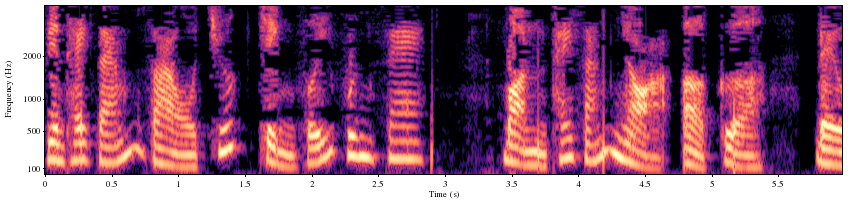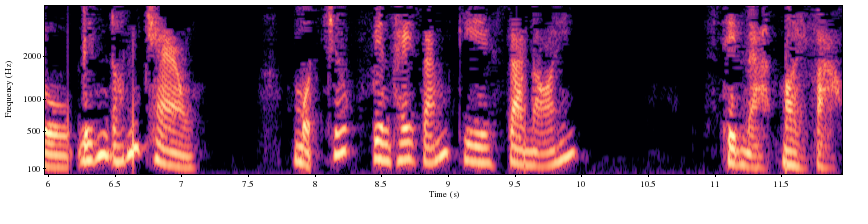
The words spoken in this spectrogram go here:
viên thái giám vào trước trình với vương gia. Bọn thái giám nhỏ ở cửa đều đến đón chào. Một chốc viên thái giám kia ra nói, xin là mời vào.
